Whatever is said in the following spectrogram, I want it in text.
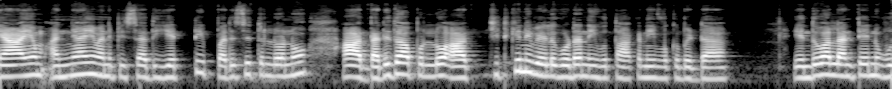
న్యాయం అన్యాయం అనిపిస్తే అది ఎట్టి పరిస్థితుల్లోనూ ఆ దరిదాపుల్లో ఆ చిటికిని వేలు కూడా నీవు తాకనివ్వకు బిడ్డ. ఎందువల్లంటే నువ్వు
